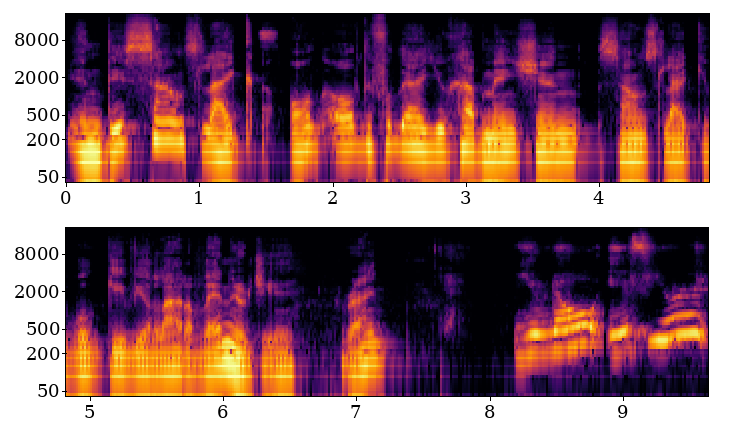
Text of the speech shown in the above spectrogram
And this sounds like all, all the food that you have mentioned sounds like it will give you a lot of energy, right? You know, if you're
